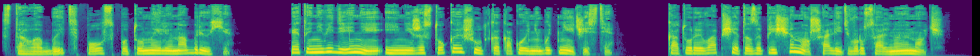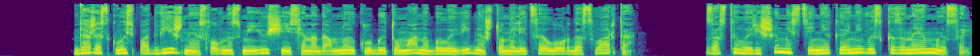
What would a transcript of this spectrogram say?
Стало быть, полз по туннелю на брюхе. Это не видение и не жестокая шутка какой-нибудь нечисти, которой вообще-то запрещено шалить в русальную ночь. Даже сквозь подвижные, словно смеющиеся надо мной клубы тумана было видно, что на лице лорда Сварта застыла решимость и некая невысказанная мысль,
